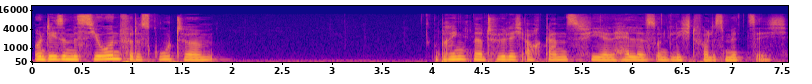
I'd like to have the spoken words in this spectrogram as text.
Und diese Mission für das Gute bringt natürlich auch ganz viel Helles und Lichtvolles mit sich.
